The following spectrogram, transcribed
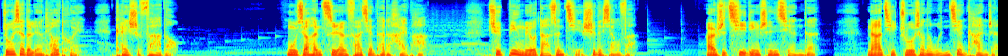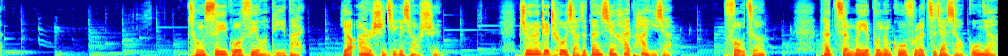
桌下的两条腿开始发抖。穆萧寒自然发现他的害怕，却并没有打算解释的想法，而是气定神闲的拿起桌上的文件看着。从 C 国飞往迪拜，要二十几个小时，就让这臭小子担心害怕一下，否则，他怎么也不能辜负了自家小姑娘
